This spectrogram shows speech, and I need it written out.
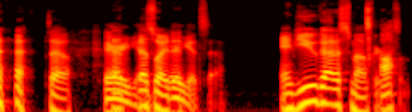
so, Very That- good. that's what I Very did. good stuff. and you got a smoker. Awesome.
